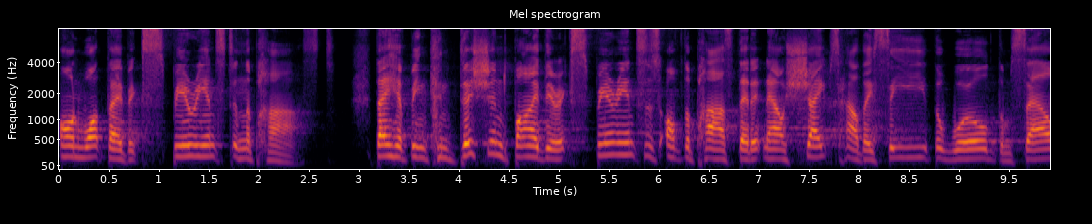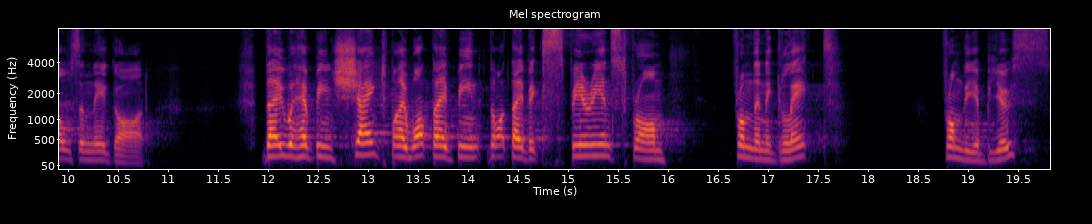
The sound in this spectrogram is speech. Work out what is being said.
on what they've experienced in the past. They have been conditioned by their experiences of the past that it now shapes how they see the world, themselves, and their God. They have been shaped by what they've, been, what they've experienced from, from the neglect, from the abuse,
